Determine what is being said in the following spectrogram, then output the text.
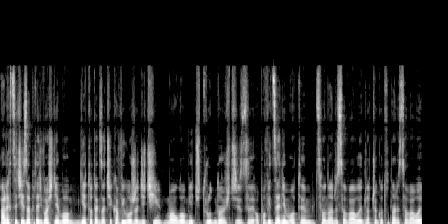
Ale chcę cię zapytać właśnie, bo mnie to tak zaciekawiło, że dzieci mogą mieć trudność z opowiedzeniem o tym, co narysowały, dlaczego to narysowały.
